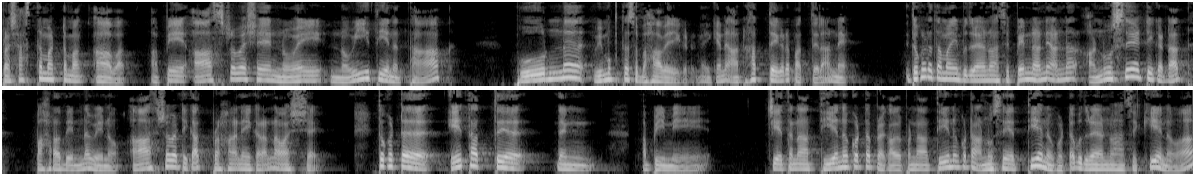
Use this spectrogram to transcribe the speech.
ප්‍රශස්ත මට්ටමක් ආවත් අපේ ආශ්‍රවශය නොවි තියෙන තාක් පූර්ණ විමුක්ත ස්වභාවයකට. ඒ කියන්නේ අරහත්ත්වයකටපත් වෙලා නැහැ. එතකොට තමයි බුදුරජාණන් වහන්සේ පෙන්වන්නේ අන්න අනුසය ටිකටත් පහර දෙන්න වෙනවා. ආශ්‍රව ටිකත් ප්‍රහාණය කරන්න අවශ්‍යයි. එතකොට ඒ తত্ত্বය දැන් අපි මේ චේතනා තියෙනකොට ප්‍රකල්පනා තියෙනකොට අනුසය තියෙනකොට බුදුරජාන් වහන්සේ කියනවා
